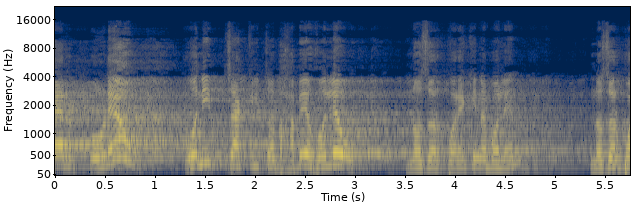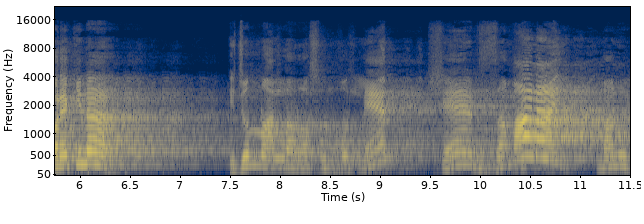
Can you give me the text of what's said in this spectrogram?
এর পরেও অনিচ্ছাকৃত ভাবে হলেও নজর পড়ে কিনা বলেন? নজর পড়ে কিনা? এজন্য আল্লাহ রসুল বললেন শের জামানায় মানুষ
